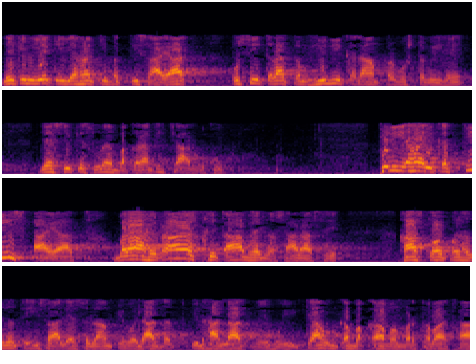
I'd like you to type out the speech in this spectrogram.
लेकिन यह कि यहाँ की बत्तीस आयात उसी तरह तमहीदी कलाम पर मुश्तमिल है, जैसी कि सूरह बकरा के चार रुकू। फिर यहाँ इकतीस आयात बराह रास्त खिताब है नसारा से, खासतौर पर हज़रत ईसा की वलादत किन हालात में हुई, क्या उनका मकाम और मरतबा था,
